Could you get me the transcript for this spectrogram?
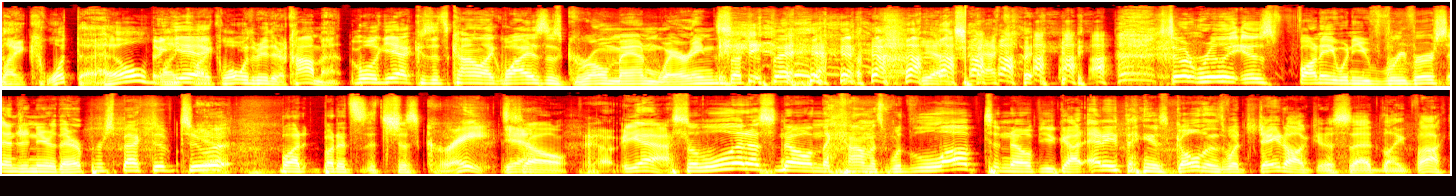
Like what the hell? Like, Yeah. like what would be their comment? well, yeah, because it's kind of like, why is this grown man wearing such a thing? Yeah, exactly. So it really is funny when you reverse engineer their perspective to Yeah. it. But but it's it's just great. Yeah. So yeah. So let us know in the comments. Would love to know if you got anything as golden as what J Dog just said. Like fuck.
